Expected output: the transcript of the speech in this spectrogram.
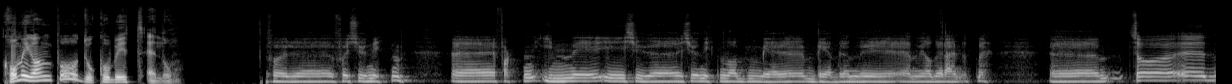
Kom i gang på dokobit.no. For, eh, for 2019. Eh, farten inn i, i 20, 2019 var mer, bedre enn vi, enn vi, hadde regnet med. Eh, så, eh,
